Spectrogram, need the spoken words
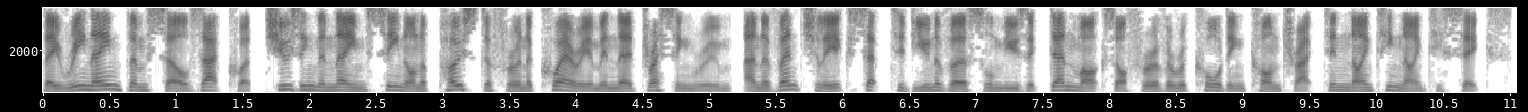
They renamed themselves Aqua, choosing the name seen on a poster for an aquarium in their dressing room, and eventually accepted Universal Music Denmark's offer of a recording contract in 1996.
